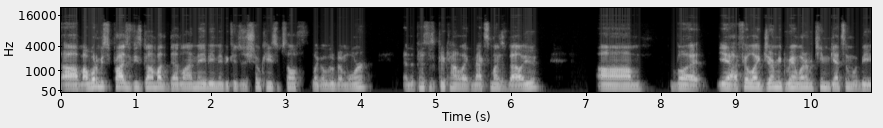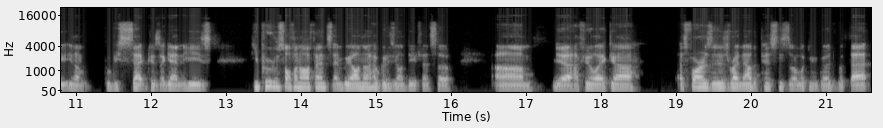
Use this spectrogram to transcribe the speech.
um, I wouldn't be surprised if he's gone by the deadline. Maybe maybe he could just showcase himself like a little bit more, and the Pistons could kind of like maximize value. Um, but yeah, I feel like Jerami Grant, whatever team gets him, would be you know would be set because again he's he proved himself on offense, and we all know how good he's on defense. So, um, yeah, I feel like uh, as far as it is right now, the Pistons are looking good with that.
